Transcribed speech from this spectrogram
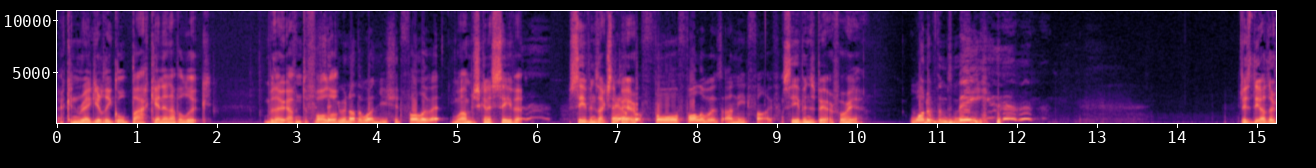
I can regularly go back in and have a look without having to sent you follow. another one. You should follow it. Well, I'm just going to save it. Saving's actually Hey, I've got four followers. I need five. Saving's better for you. One of them's me. Is the other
